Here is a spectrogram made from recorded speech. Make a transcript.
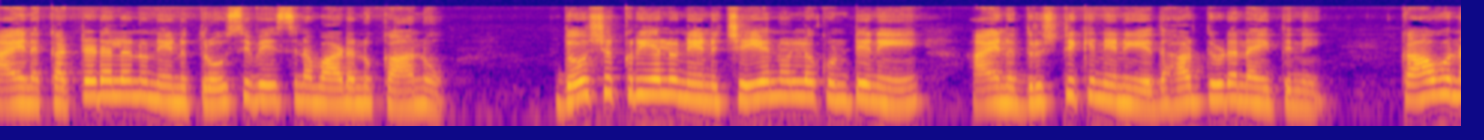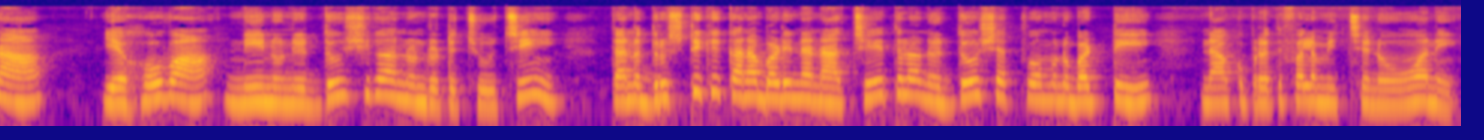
ఆయన కట్టడలను నేను త్రోసివేసిన వాడను కాను. దోషక్రియలు నేను చేయనొల్లకుంటేనే ఆయన దృష్టికి నేను యథార్థుడనైతిని కావున యహోవా నేను నిర్దోషిగా నుండుట చూచి తన దృష్టికి కనబడిన నా చేతుల నిర్దోషత్వమును బట్టి నాకు ప్రతిఫలమిచ్చెను అని.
